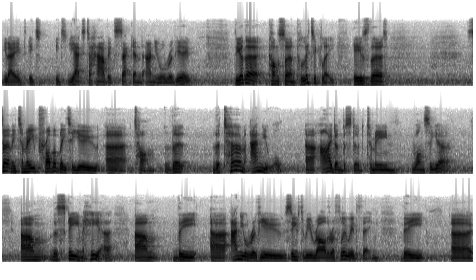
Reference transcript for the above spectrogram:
you know, it, it's it's yet to have its second annual review. The other concern politically is that, certainly to me, probably to you, uh, Tom, the, the term annual uh, I'd understood to mean once a year. Um, the scheme here, um, the uh, annual review seems to be rather a fluid thing. The uh,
